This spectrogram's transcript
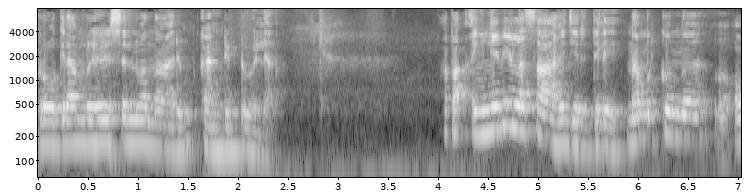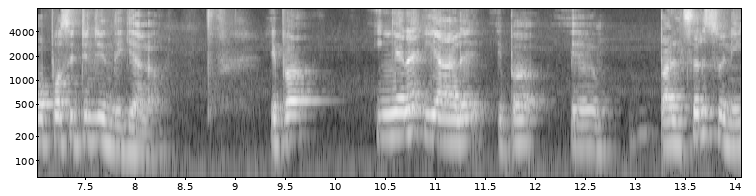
പ്രോഗ്രാം റിഹേഴ്സലിന് വന്ന ആരും കണ്ടിട്ടുമില്ല. അപ്പം ഇങ്ങനെയുള്ള സാഹചര്യത്തിൽ നമുക്കൊന്ന് ഓപ്പോസിറ്റും ചിന്തിക്കാമല്ലോ ഇപ്പോൾ ഇങ്ങനെ ഇയാൾ ഇപ്പോൾ പൾസർ സുനി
